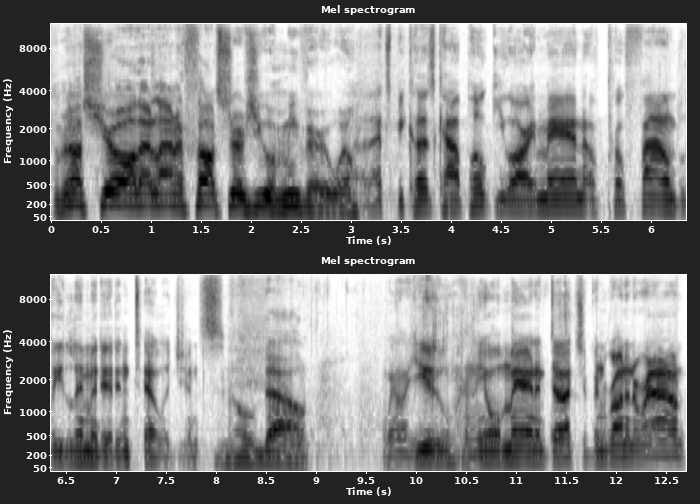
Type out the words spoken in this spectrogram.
I'm not sure all that line of thought serves you and me very well. Uh, that's because, Cowpoke, you are a man of profoundly limited intelligence. No doubt. Well, you and the old man and Dutch have been running around,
